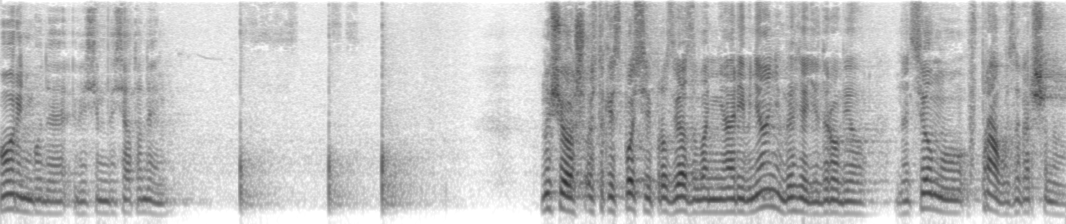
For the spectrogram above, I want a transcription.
корінь буде 81. Ну що ж, ось такий спосіб розв'язування рівнянь в вигляді дробів. На цьому вправу завершено.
